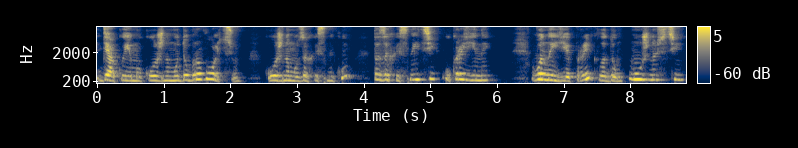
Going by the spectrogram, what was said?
Дякуємо кожному добровольцю, кожному захиснику та захисниці України. Вони є прикладом мужності,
